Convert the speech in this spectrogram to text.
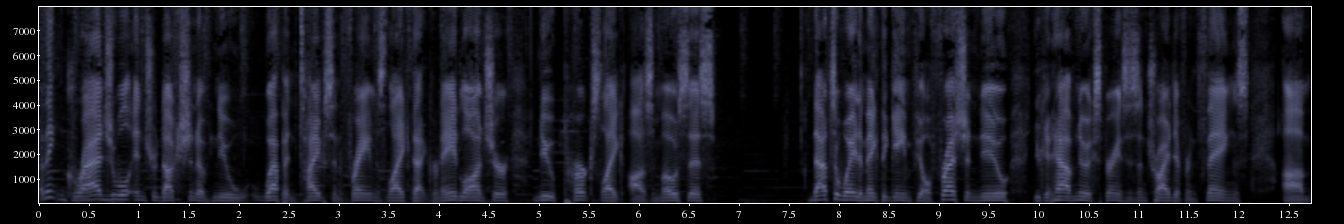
I think gradual introduction of new weapon types and frames like that grenade launcher, new perks like osmosis, that's a way to make the game feel fresh and new. You can have new experiences and try different things. Um,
